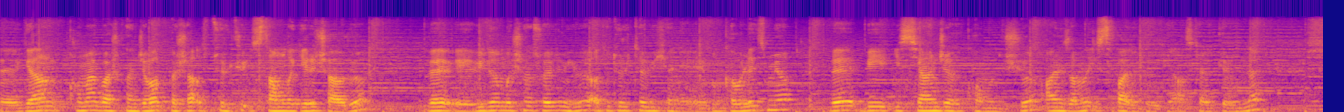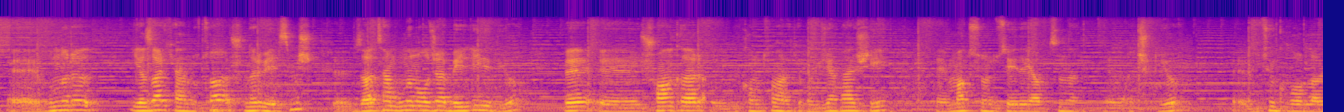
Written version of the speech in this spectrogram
e, Genelkurmay Başkanı Cevat Paşa Atatürk'ü İstanbul'a geri çağırıyor ve e, videonun başında söylediğim gibi Atatürk tabii ki hani, e, bunu kabul etmiyor ve bir isyancı konumuna düşüyor. Aynı zamanda istifa ediyor tabii ki askerlik görevinden. E, bunları yazarken Nuta şunları belirtmiş. E, zaten bunların olacağı belli diyor ve e, şu ana kadar e, komutan olarak yapabileceğim her şeyi e, maksimum düzeyde yaptığını e, açıklıyor. E, bütün kolorlar,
